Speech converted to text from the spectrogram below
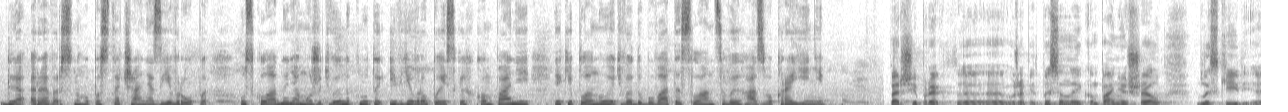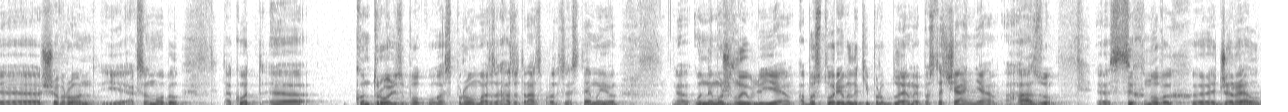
для реверсного постачання з Європи. Ускладнення можуть виникнути і в європейських компаній, які планують видобувати сланцевий газ в Україні. Перший проект вже підписаний компанією Shell, близький е, Chevron і ExxonMobil. Так от, е, контроль з боку Газпрома за газотранспортною системою е, унеможливлює або створює великі проблеми постачання газу е, з цих нових е, джерел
